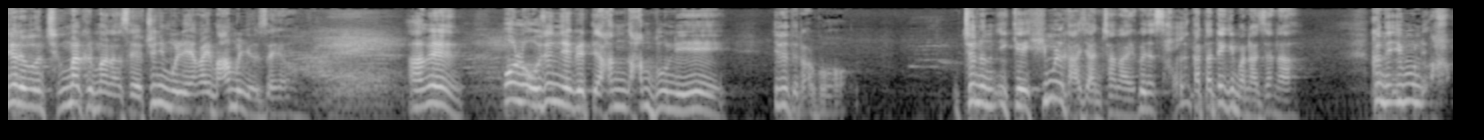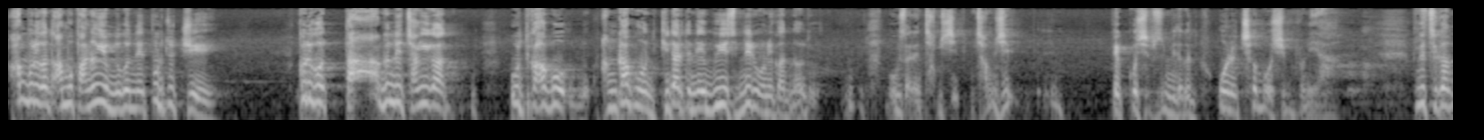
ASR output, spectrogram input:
여러분 정말 그만하세요. 주님을 향하여 마음을 여세요. 아멘. 오늘 오전 예배 때 한 한 분이 이러더라고. 저는 이렇게 힘을 가지 않잖아요. 그냥 살랑 갖다 대기만 하잖아. 근데 이분 한 분이 가도 아무 반응이 없는 건내 뿌려줬지. 그리고 다 근데 자기가 어떻게 하고 안 가고 기다릴 때 내 위에서 내려오니까 목사님 잠시 잠시 뵙고 싶습니다. 오늘 처음 오신 분이야. 근데 제가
